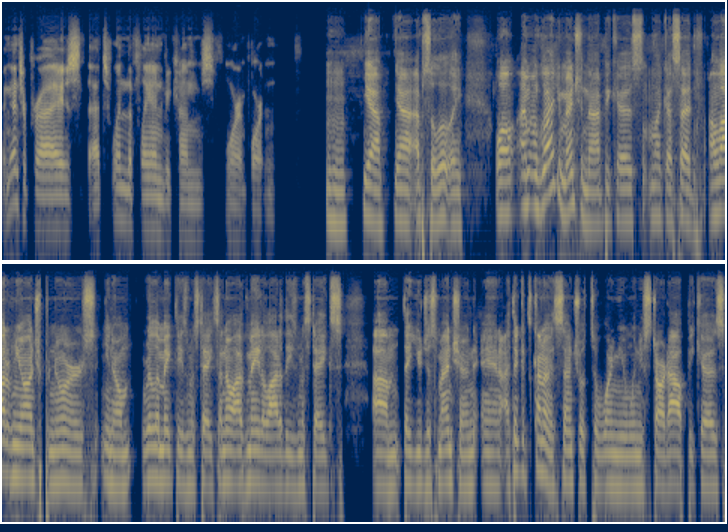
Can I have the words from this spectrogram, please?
an enterprise, that's when the plan becomes more important. Mm-hmm. Yeah, yeah, absolutely. Well, I'm, I'm glad you mentioned that because, like I said, a lot of new entrepreneurs, you know, really make these mistakes. I know I've made a lot of these mistakes um, that you just mentioned, and I think it's kind of essential to when you when you start out because,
